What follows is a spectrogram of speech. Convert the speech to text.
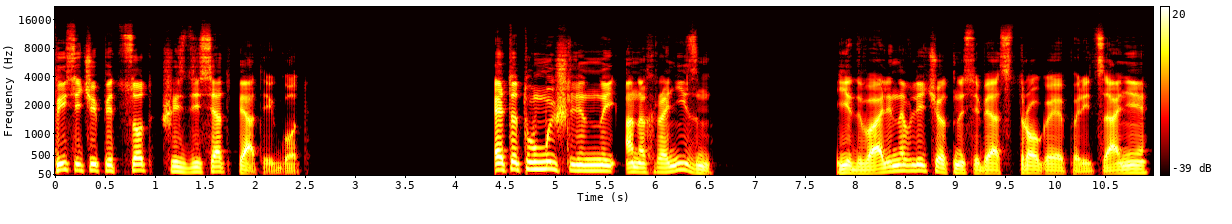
1565 год. Этот умышленный анахронизм едва ли навлечет на себя строгое порицание,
